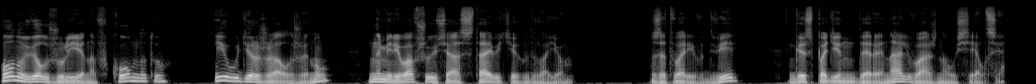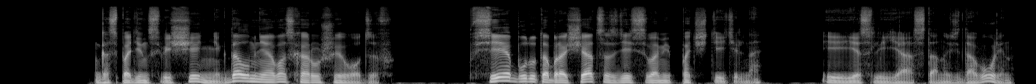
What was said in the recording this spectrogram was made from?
Он увел Жульена в комнату и удержал жену, намеревавшуюся оставить их вдвоем. Затворив дверь, господин Дереналь важно уселся. Господин священник дал мне о вас хороший отзыв. Все будут обращаться здесь с вами почтительно. И если я останусь доволен,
